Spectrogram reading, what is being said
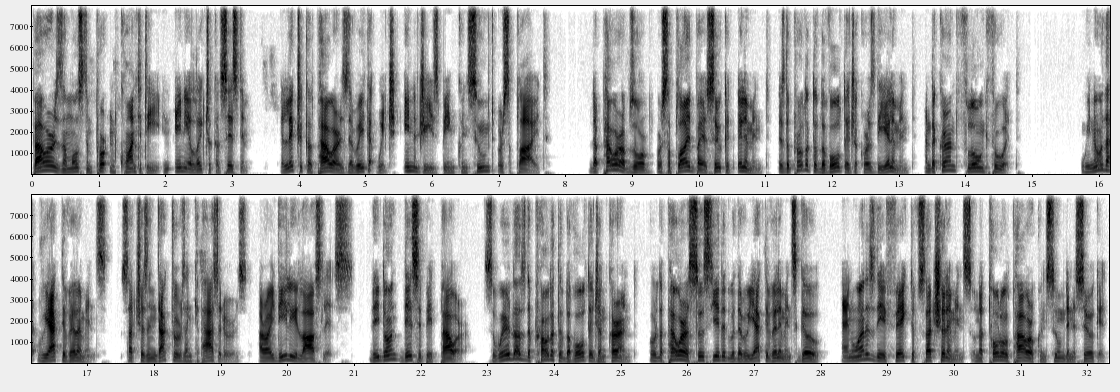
Power is the most important quantity in any electrical system. Electrical power is the rate at which energy is being consumed or supplied. The power absorbed or supplied by a circuit element is the product of the voltage across the element and the current flowing through it. We know that reactive elements, such as inductors and capacitors, are ideally lossless. They don't dissipate power. So where does the product of the voltage and current, or the power associated with the reactive elements go? And what is the effect of such elements on the total power consumed in a circuit?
